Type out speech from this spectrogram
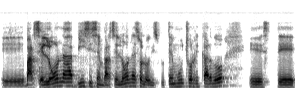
eh, Barcelona, bicis en Barcelona, eso lo disfruté mucho, Ricardo. Este,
